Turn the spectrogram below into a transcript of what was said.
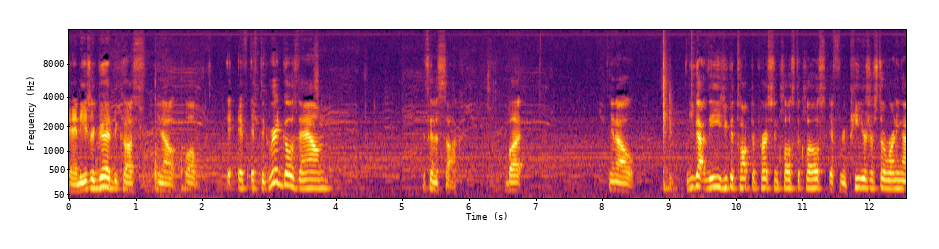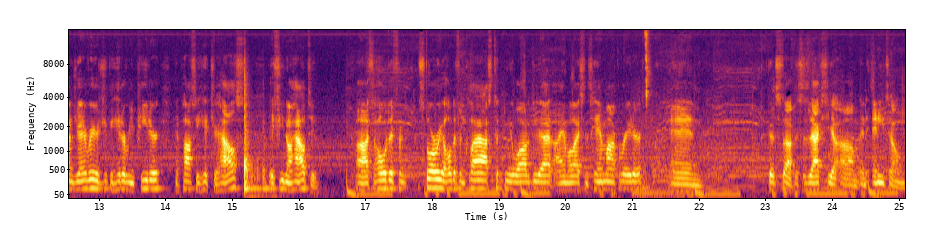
and these are good because you know well if, if the grid goes down it's gonna suck but you know you got these you could talk to person close to close if repeaters are still running on generators you can hit a repeater and possibly hit your house if you know how to uh, it's a whole different story a whole different class took me a while to do that I am a licensed ham operator and good stuff this is actually a, um, an Anytone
